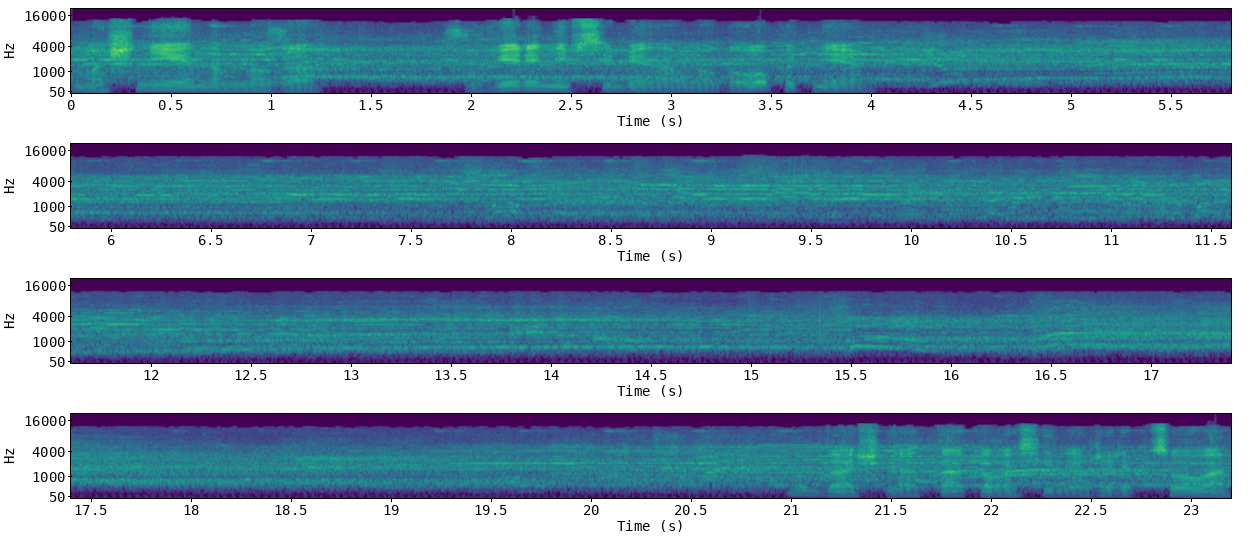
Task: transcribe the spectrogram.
мощнее, намного увереннее в себе, намного опытнее. Удачная атака Василия Жеребцова.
